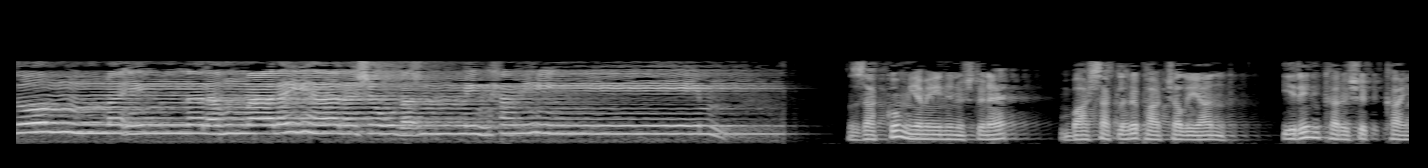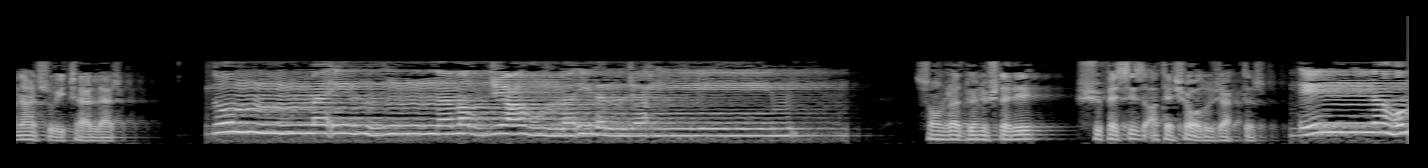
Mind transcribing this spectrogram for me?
ثم إن لهم عليها لشوبا من حميم Zakkum yemeğinin üstüne bağırsakları parçalayan irin karışık kaynar su içerler. ثم إن مرجعهم لإلى الجحيم Sonra dönüşleri şüphesiz ateşe olacaktır. إنهم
